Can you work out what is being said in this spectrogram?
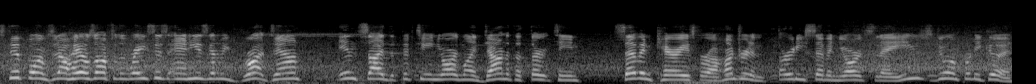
Stiff arms. Now Hale's off to the races, and he is going to be brought down inside the 15-yard line, down at the 13. Seven carries for 137 yards today. He's doing pretty good.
